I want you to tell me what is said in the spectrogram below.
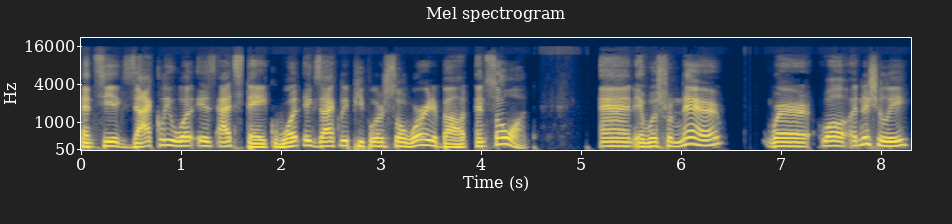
and see exactly what is at stake, what exactly people are so worried about, and so on. And it was from there where, well, initially,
